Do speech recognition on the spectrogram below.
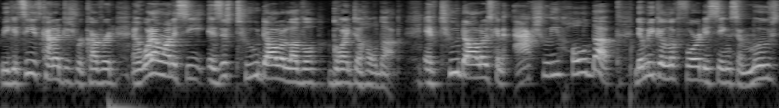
we can see it's kind of just recovered. And what I want to see is this $2 level going to hold up? If $2 can actually hold up, then we can look forward to seeing some moves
